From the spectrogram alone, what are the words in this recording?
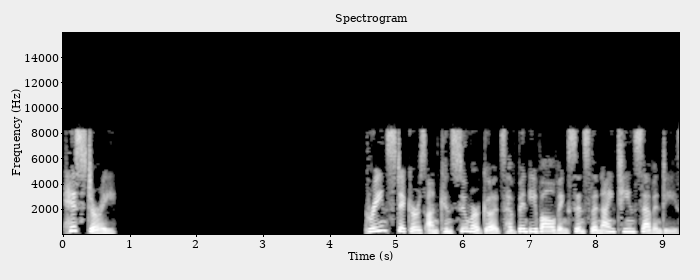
History Green stickers on consumer goods have been evolving since the 1970s.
